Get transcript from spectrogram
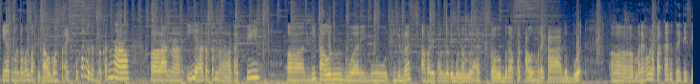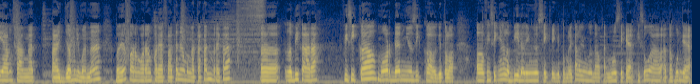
Iya teman-teman pasti tahu Monster X itu kan udah terkenal uh, Lana. Iya terkenal, tapi uh, di tahun 2017 apa di tahun 2016 setelah beberapa tahun mereka debut, uh, mereka mendapatkan kritisi yang sangat tajam di mana banyak orang-orang Korea Selatan yang mengatakan mereka uh, lebih ke arah physical more than musical gitu loh. Uh, fisiknya lebih dari musik kayak gitu. Mereka lebih mengutamakan musik kayak visual ataupun kayak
